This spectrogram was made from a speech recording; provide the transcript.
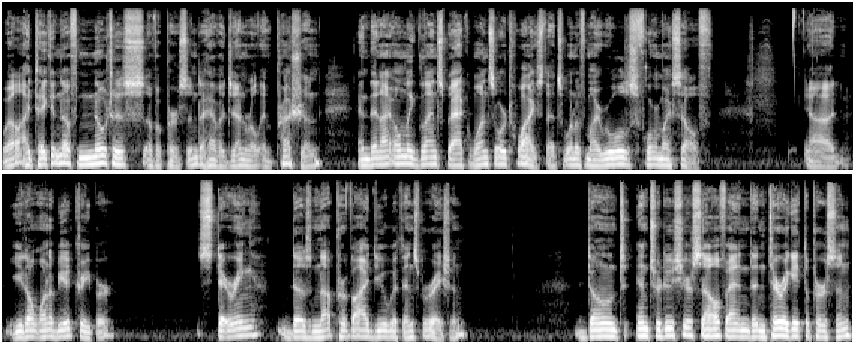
Well, I take enough notice of a person to have a general impression, and then I only glance back once or twice. That's one of my rules for myself. Uh, you don't want to be a creeper. Staring does not provide you with inspiration. Don't introduce yourself and interrogate the person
